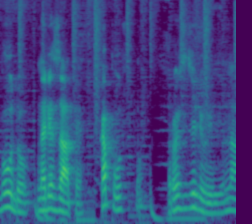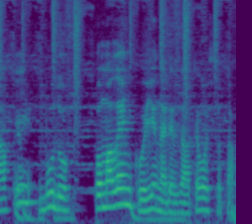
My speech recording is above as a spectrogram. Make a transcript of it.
Буду нарізати капусту, розділю її навпіл і буду помаленьку її нарізати. Ось отак.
